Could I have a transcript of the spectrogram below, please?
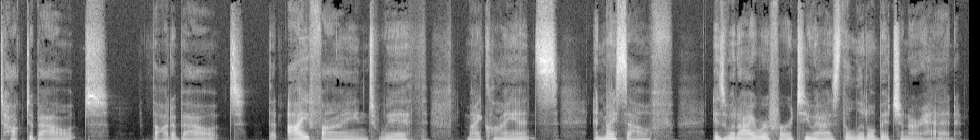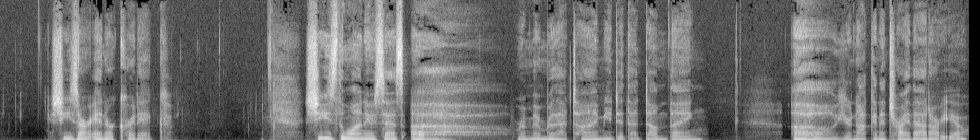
talked about, thought about that I find with my clients and myself is what I refer to as the little bitch in our head. She's our inner critic. She's the one who says, Oh, remember that time you did that dumb thing? Oh, you're not going to try that, are you?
